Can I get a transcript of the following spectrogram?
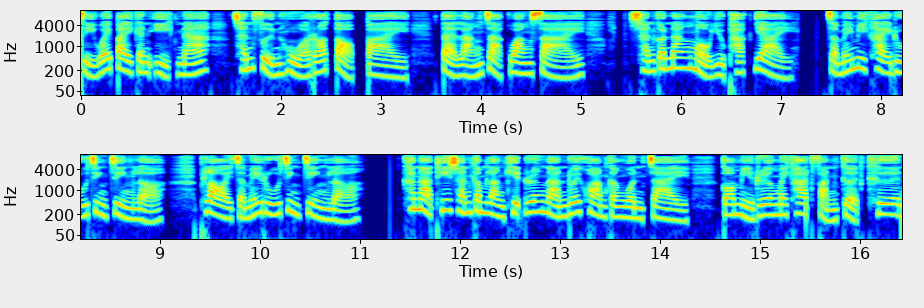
สีไว้ไปกันอีกนะ ฉันฝืนหัวเราะตอบไป แต่หลังจากวางสาย ฉันก็นั่งเหม่ออยู่พักใหญ่ จะไม่มีใครรู้จริง ๆ เหรอ พลอยจะไม่รู้จริง ๆ เหรอ ขณะที่ฉันกำลังคิดเรื่องนั้นด้วยความกังวลใจ ก็มีเรื่องไม่คาดฝันเกิดขึ้น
